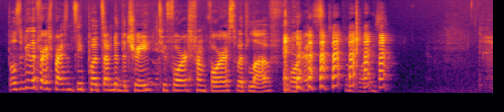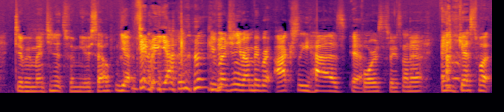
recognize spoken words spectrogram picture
Those would be the first presents he puts under the tree. To Forest from Forest with love, Forest. from course. Did we mention it's from yourself? Yes. Did we? Yeah. you mentioned your round paper actually has Yeah. Forest's face on it. And guess what?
